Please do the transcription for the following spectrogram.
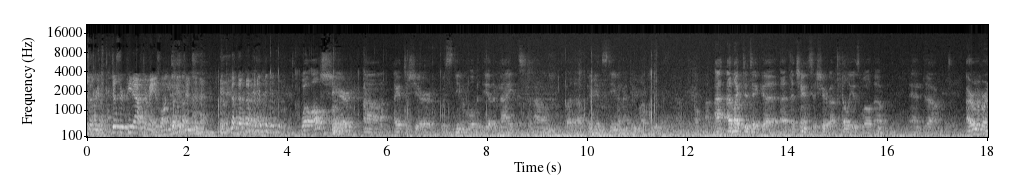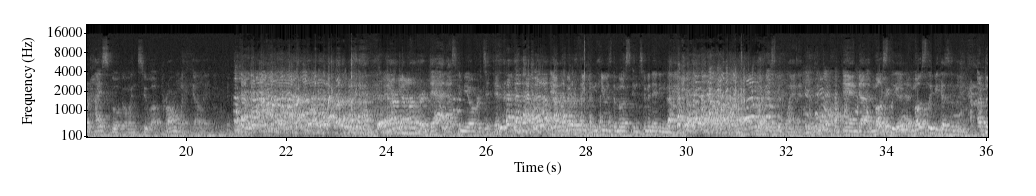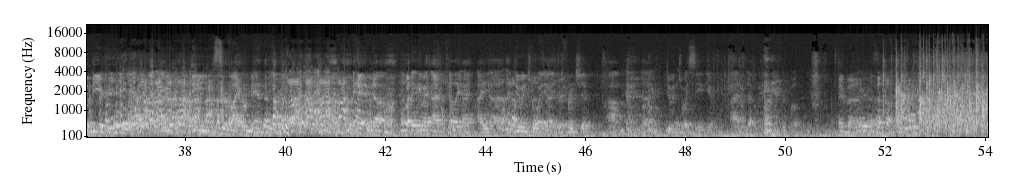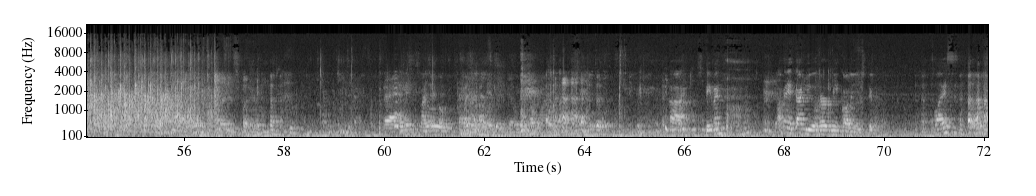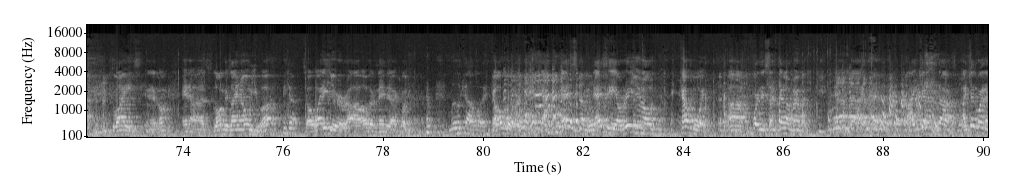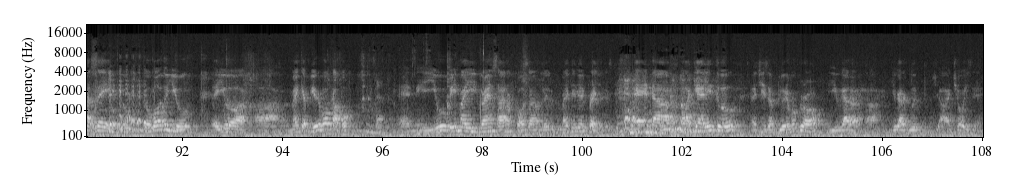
Just, re- just repeat after me, as long as you pay attention. Well, I'll share. Um, I got to share with Stephen a little bit the other night. Um, but uh, again, Stephen, I do love you. I, I'd like to take a, a, a chance to share about Kelly as well, though. And um, I remember in high school going to a prom with Kelly. and I remember her dad asking me over to dinner. And I remember thinking he was the most intimidating man on the face of the planet. And uh, mostly, mostly because of the, of the beard. the Survivor Man beard. and, um, but anyway, uh, Kelly, I, I, uh, I do enjoy uh, your friendship um, do enjoy seeing you. And I'm definitely happy for both of you. Uh, I guess it's my turn. My turn. Uh, Stephen, how many times you heard me calling you Stephen? Twice? Twice, and as long, and uh, as long as I know you, huh? Yeah. So what is your uh, other name that I call you? Little cowboy. Cowboy. That's, that's the original cowboy uh, for the Santellan family. And, uh, I just, uh, I just want to say to, to both of you that you uh, uh, make a beautiful couple. And you being my grandson, of course, I'm a little, maybe a little prejudiced. And uh, uh, Kelly too, and she's a beautiful girl. You got a, uh, you got a good uh, choice there.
